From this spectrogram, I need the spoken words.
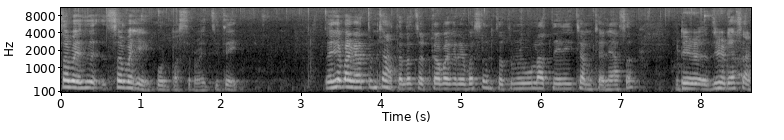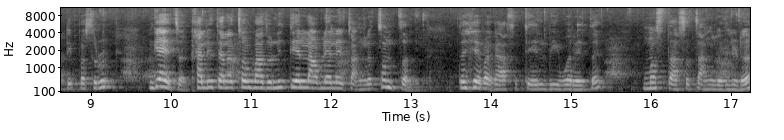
सवय सवय हे गोल पसरवायची ते. तर हे बघा तुमच्या हाताला चटका वगैरे बसेल तर तुम्ही उलातने चमच्याने असं ढे ढेड्यासाठी पसरून घ्यायचं. खाली त्याला चव बाजूनी तेल लावलेलं आहे चांगलं चमचमीत. तर हे बघा असं तेल बी वर येतं मस्त असं चांगलं धिडं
